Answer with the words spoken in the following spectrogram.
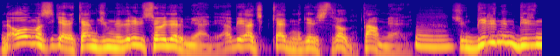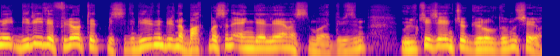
hani olması gereken cümleleri bir söylerim yani. Ya bir açık kendini geliştir oğlum tamam yani. Hmm. Çünkü birinin birini biriyle flört etmesini, birinin birine bakmasını engelleyemezsin bu hayatta. Bizim ülkece en çok yorulduğumuz şey o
